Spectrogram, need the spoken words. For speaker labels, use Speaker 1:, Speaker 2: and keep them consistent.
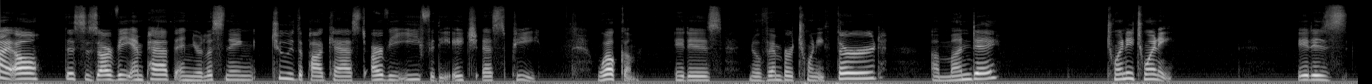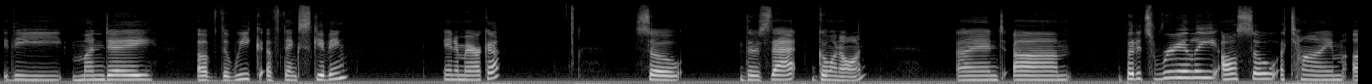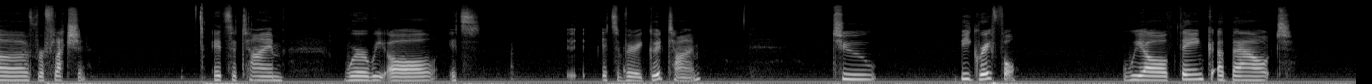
Speaker 1: Hi, all. This is RV Empath, and you're listening to the podcast RVE for the HSP. Welcome. It is November 23rd, a Monday, 2020. It is the Monday of the week of Thanksgiving in America. So there's that going on. And, um, but it's really also a time of reflection. It's a time where we all, it's, it's a very good time to be grateful. We all think about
